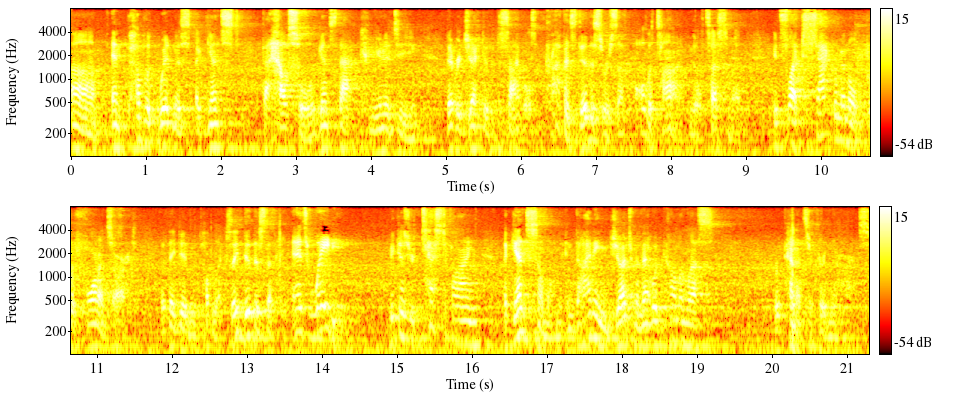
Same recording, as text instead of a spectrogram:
um, and public witness against that household, against that community that rejected the disciples. Prophets did this sort of stuff all the time in the Old Testament. It's like sacramental performance art that they did in public. So they did this stuff. And it's weighty because you're testifying against someone, indicting judgment that would come unless repentance occurred in their hearts.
